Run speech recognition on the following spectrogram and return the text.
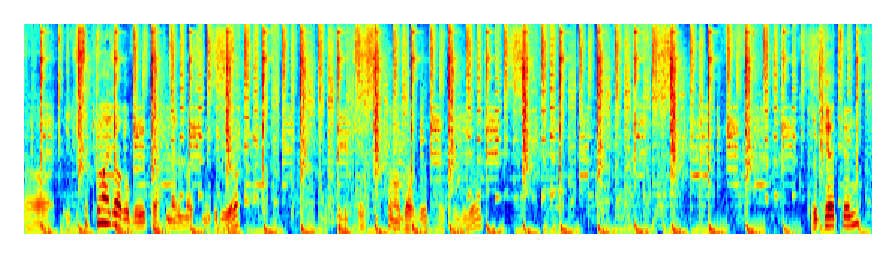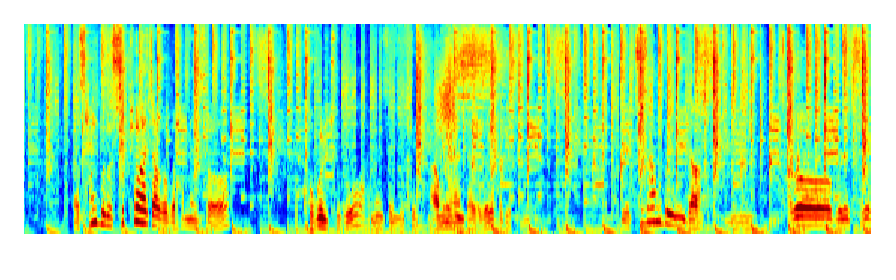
어, 이렇게 수평화 작업을 또 한다는 말씀을 드려요. 이렇게, 작업을 할 거고요. 그렇게 하여튼 어, 상부도 수평화 작업을 하면서 곡을 주고 하면서 이렇게 마무리하는 작업을 하겠습니다. 예, 추상부입니다. 음, 작업을 대-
